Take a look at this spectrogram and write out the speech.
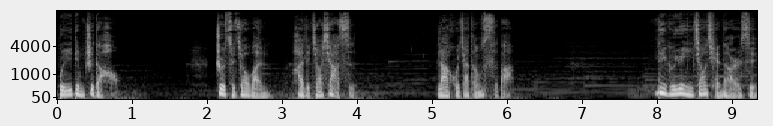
不一定治得好。这次交完还得交下次，拉回家等死吧。那个愿意交钱的儿子，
